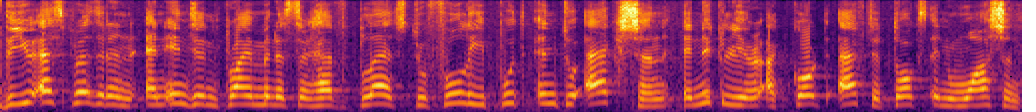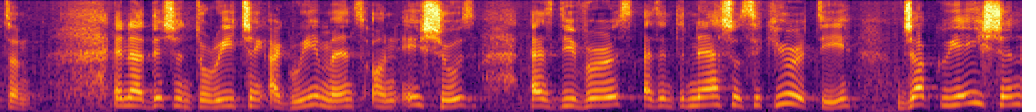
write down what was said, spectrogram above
The US President and Indian Prime Minister have pledged to fully put into action a nuclear accord after talks in Washington, in addition to reaching agreements on issues as diverse as international security, job creation,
